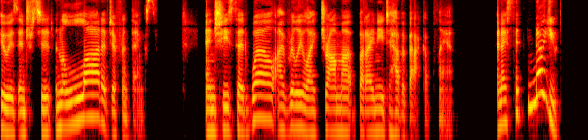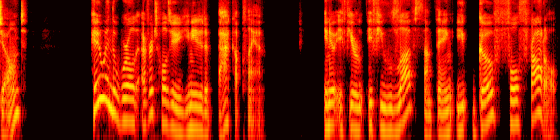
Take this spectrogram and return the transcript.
who is interested in a lot of different things. And she said, Well, I really like drama, but I need to have a backup plan. And I said, No, you don't. Who in the world ever told you you needed a backup plan? You know, if you're, if you love something, you go full throttle.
